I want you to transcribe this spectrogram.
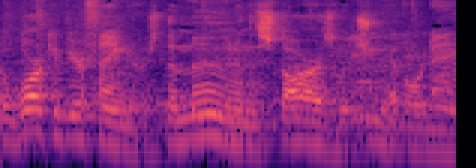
the work of your fingers, the moon and the stars which you have ordained.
